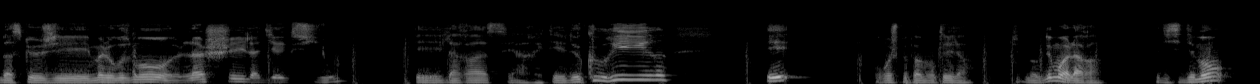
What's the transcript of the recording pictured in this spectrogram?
parce que j'ai malheureusement euh, lâché la direction et Lara s'est arrêtée de courir et pourquoi je peux pas monter là? Tu te moques de moi Lara. Décidément,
